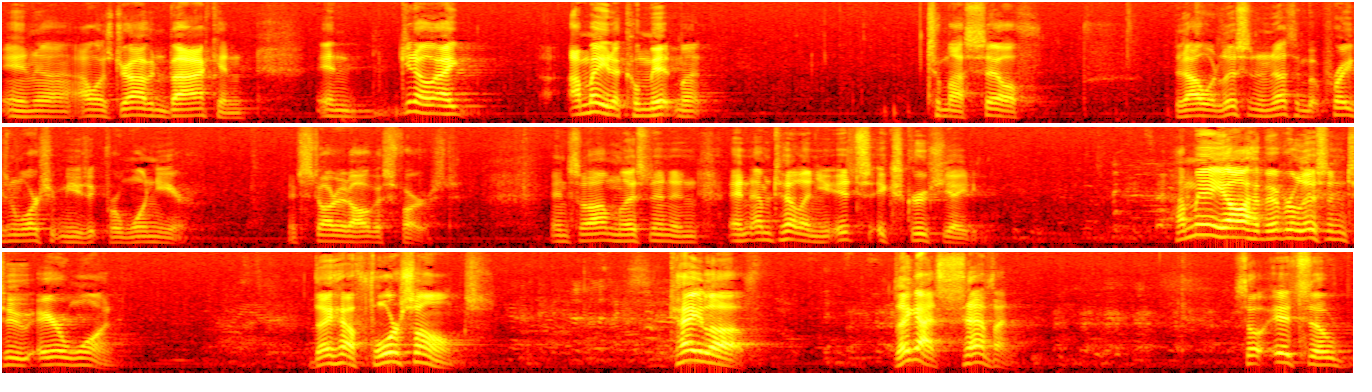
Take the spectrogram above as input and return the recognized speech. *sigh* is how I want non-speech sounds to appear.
and uh, I was driving back, and and you know, I I made a commitment to myself that I would listen to nothing but praise and worship music for one year. It started August 1st. And so I'm listening, and, and I'm telling you, it's excruciating. How many of y'all have ever listened to Air One? They have four songs. K-Love, they got seven. So it's a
